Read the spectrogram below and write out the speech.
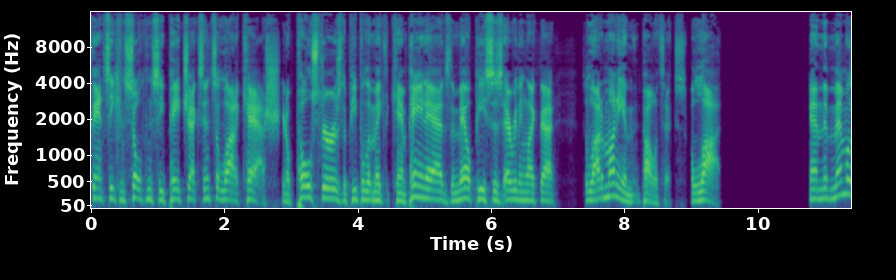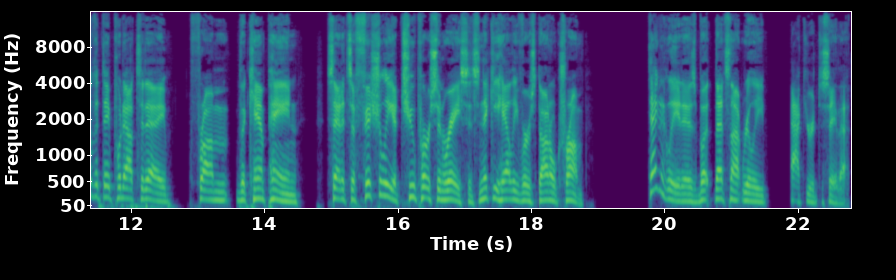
fancy consultancy paychecks, and it's a lot of cash. You know, pollsters, the people that make the campaign ads, the mail pieces, everything like that. It's a lot of money in politics, a lot. And the memo that they put out today from the campaign said it's officially a two person race. It's Nikki Haley versus Donald Trump. Technically, it is, but that's not really accurate to say that.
